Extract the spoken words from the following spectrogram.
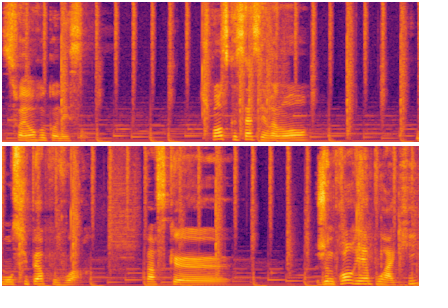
soyons reconnaissants. Je pense que ça, c'est vraiment mon super pouvoir. Parce que je ne prends rien pour acquis.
